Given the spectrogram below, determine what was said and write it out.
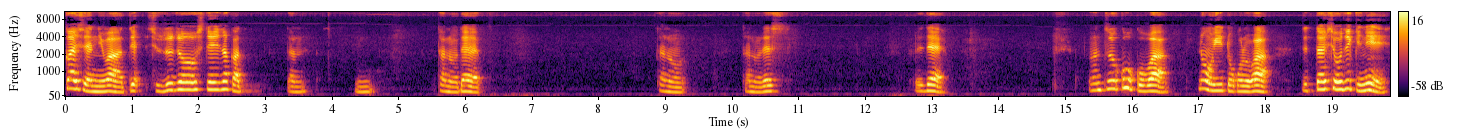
回戦にはで出場していなかった、たので、たの、たのです。それで、ワンツー高校は、のいいところは、絶対正直に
